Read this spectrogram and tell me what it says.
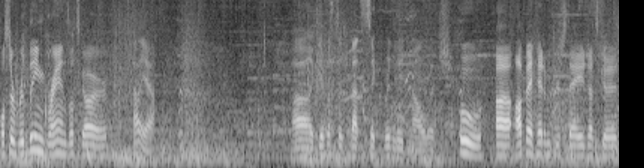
Also, Ridley and Grands, let's go. Hell yeah. Uh, give us the, that sick Ridley knowledge. Ooh, uh, up hit him through stage, that's good.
